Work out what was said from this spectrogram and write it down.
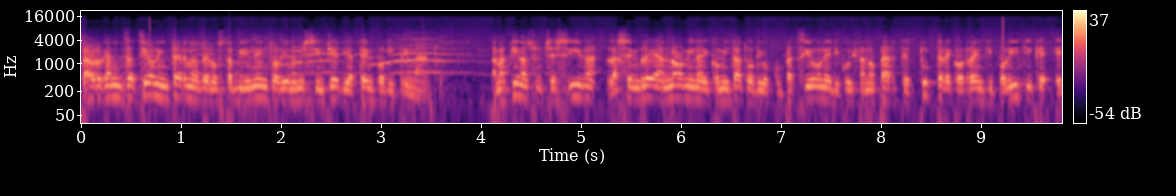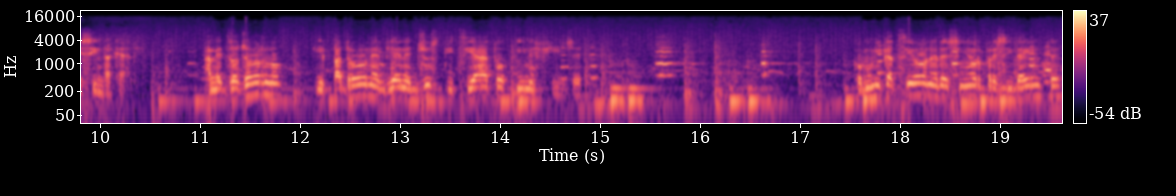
L'organizzazione interna dello stabilimento viene messa in piedi a tempo di primato. La mattina successiva l'assemblea nomina il comitato di occupazione di cui fanno parte tutte le correnti politiche e sindacali. A mezzogiorno il padrone viene giustiziato in effigie. Comunicazione del signor Presidente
